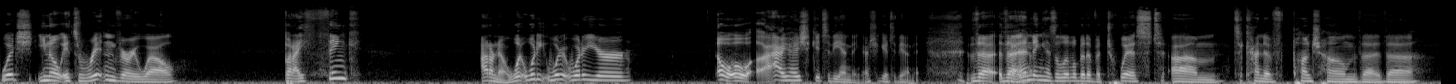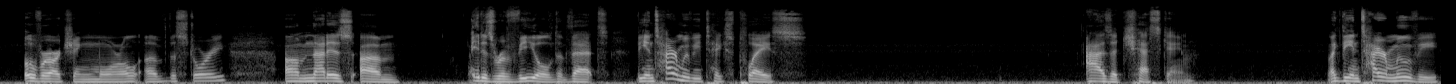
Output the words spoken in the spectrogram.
Which, you know, it's written very well, but I think I don't know. What what do you, what, are- what are your Oh, oh, I, I should get to the ending. I should get to the ending. The the Yeah, yeah. ending has a little bit of a twist um, to kind of punch home the the overarching moral of the story. Um, that is, um, it is revealed that the entire movie takes place as a chess game. Like the entire movie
